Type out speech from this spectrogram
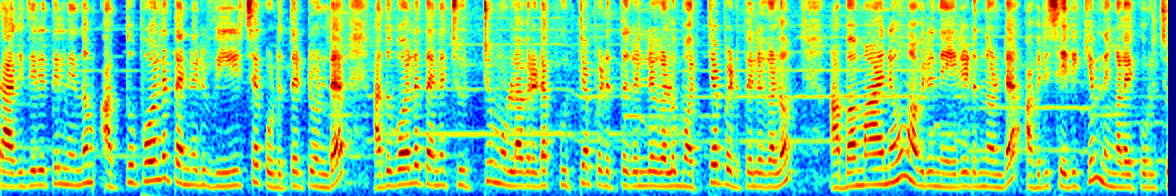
സാഹചര്യത്തിൽ നിന്നും അതുപോലെ തന്നെ ഒരു വീഴ്ച കൊടുത്തിട്ടുണ്ട്. അതുപോലെ തന്നെ ചുറ്റുമുള്ളവരുടെ കുറ്റപ്പെടുത്തലുകളും ഒറ്റപ്പെടുത്തലുകളും അപമാനവും അവർ നേരിടുന്നുണ്ട്. അവർ ശരിക്കും നിങ്ങളെക്കുറിച്ച്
